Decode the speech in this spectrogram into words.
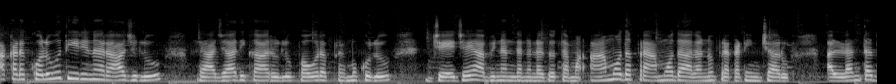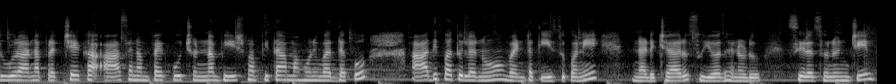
అక్కడ కొలువు తీరిన రాజులు రాజాధికారులు పౌర ప్రముఖులు జయ జయ అభినందనలతో తమ ఆమోద ప్రామోదాలను ప్రకటించారు. అల్లంత దూరాన ప్రత్యేక ఆసనంపై కూర్చున్న భీష్మ పితామహుని వద్దకు ఆధిపతులను వెంట తీసుకొని నడిచారు సుయోధనుడు. శిరసు నుంచి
